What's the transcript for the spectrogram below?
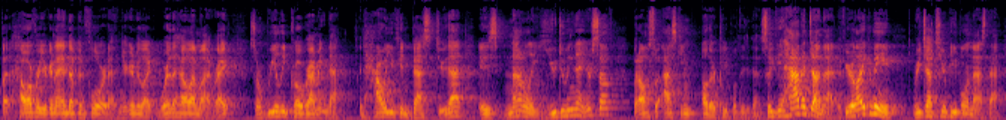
But however, you're going to end up in Florida and you're going to be like, where the hell am I, right? So really programming that and how you can best do that is not only you doing that yourself, but also asking other people to do that. So if you haven't done that, if you're like me, reach out to your people and ask that.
